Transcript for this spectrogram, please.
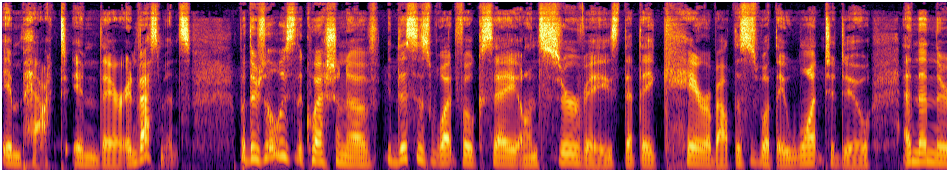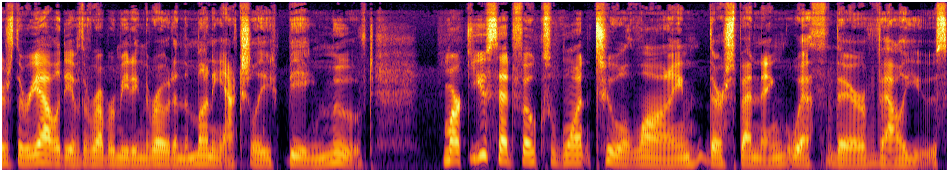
impact in their investments but there's always the question of this is what folks say on surveys that they care about. This is what they want to do. And then there's the reality of the rubber meeting the road and the money actually being moved. Mark, you said folks want to align their spending with their values.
